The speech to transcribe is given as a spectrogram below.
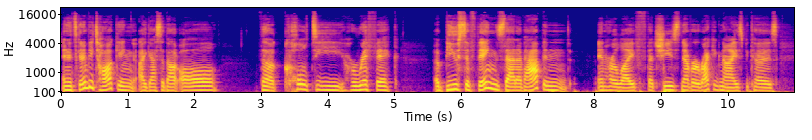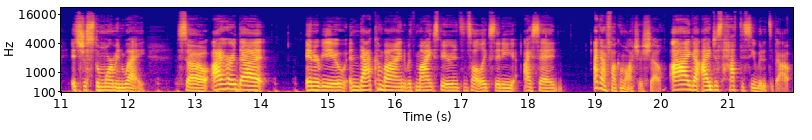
And it's going to be talking, I guess, about all the culty, horrific, abusive things that have happened in her life that she's never recognized because it's just the Mormon way. So I heard that interview, and that combined with my experience in Salt Lake City, I said, I gotta fucking watch this show. I got I just have to see what it's about.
